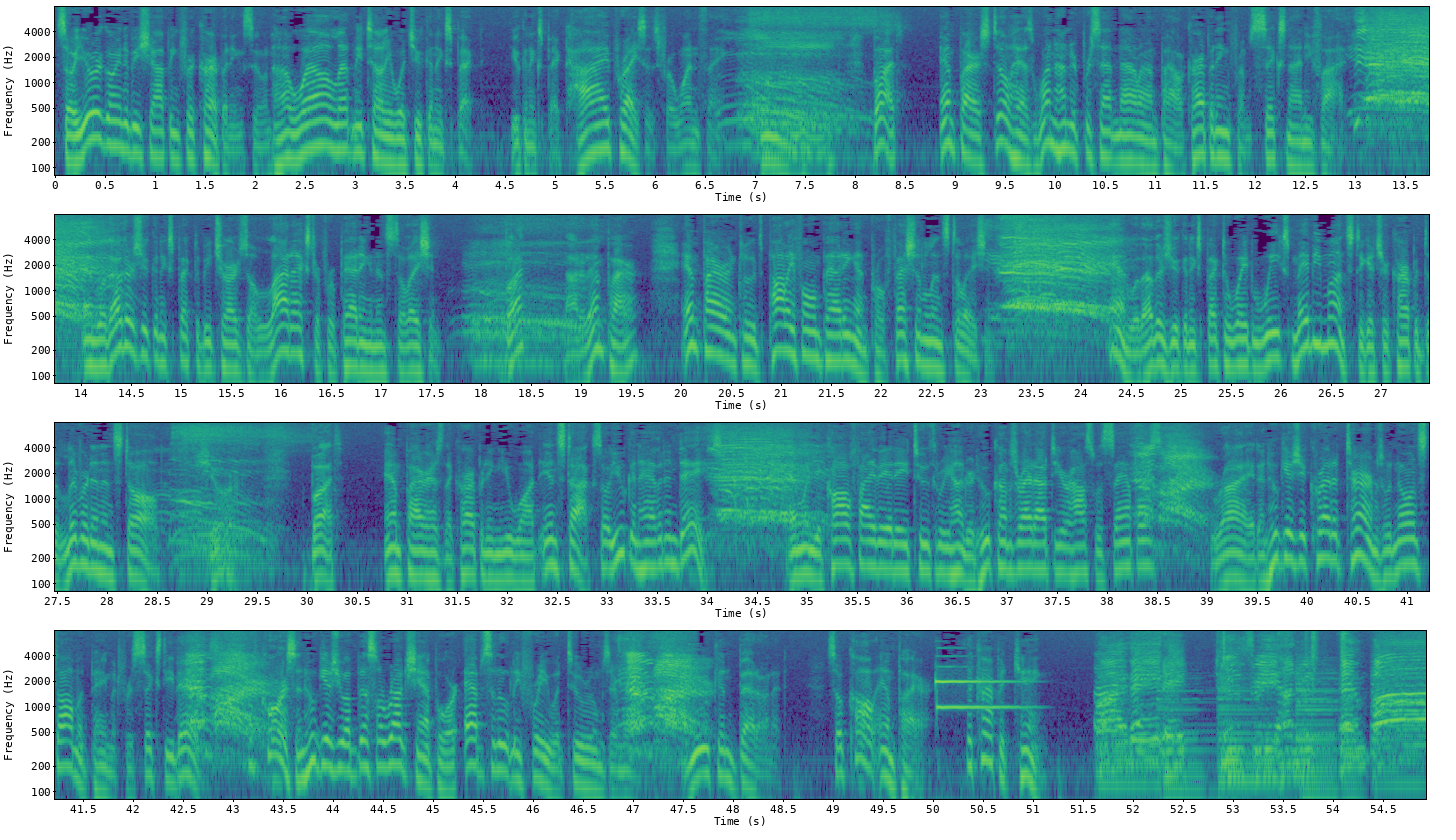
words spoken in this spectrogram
So you're going to be shopping for carpeting soon, huh? Well, let me tell you what you can expect. You can expect high prices for one thing. Mm. But Empire still has 100% nylon pile carpeting from $6.95. And with others, you can expect to be charged a lot extra for padding and installation. But not at Empire. Empire includes polyfoam padding and professional installation. And with others, you can expect to wait weeks, maybe months, to get your carpet delivered and installed. Sure. But Empire has the carpeting you want in stock, so you can have it in days. And when you call 588-2300, who comes right out to your house with samples? Right. And who gives you credit terms with no installment payment for 60 days? Of course. And who gives you a Bissell rug shampoo absolutely free with two rooms or more? You can bet on it. So call Empire, the Carpet King. 588-2300 Empire.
